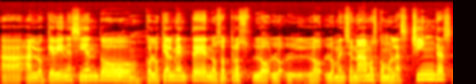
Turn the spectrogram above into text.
a, lo que viene siendo coloquialmente nosotros lo, lo, lo, mencionábamos como las chingas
